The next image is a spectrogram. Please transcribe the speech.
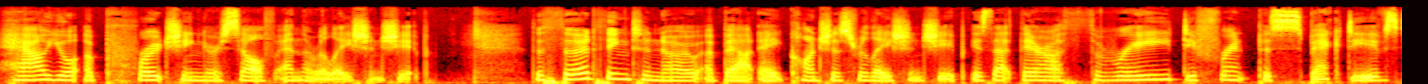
how you're approaching yourself and the relationship. The third thing to know about a conscious relationship is that there are three different perspectives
